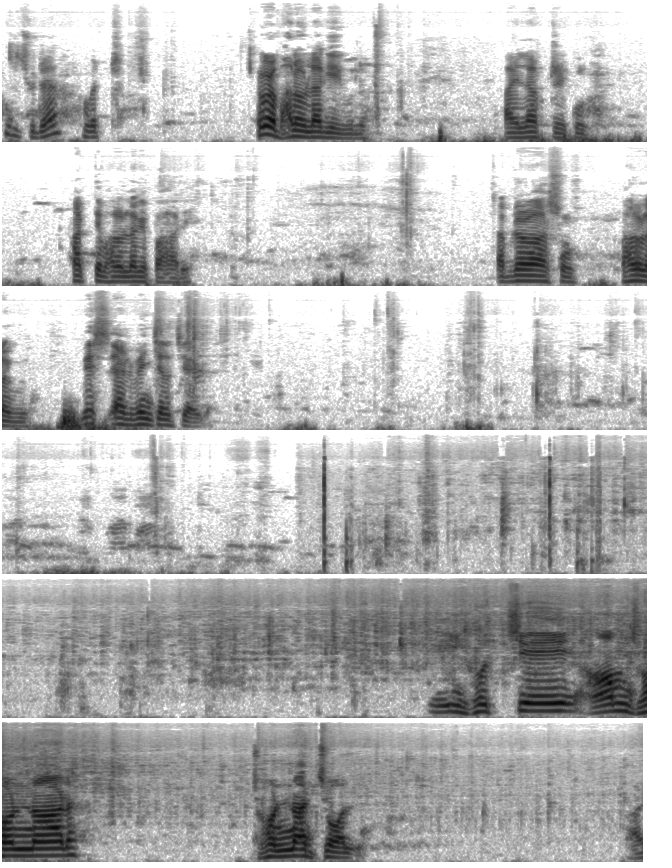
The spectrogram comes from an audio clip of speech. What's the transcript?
কিছুটা বাট আমার ভালো লাগে এগুলো। আই লাভ ট্রেকিং হাঁটতে ভালো লাগে পাহাড়ে। আপনারা আসুন, ভালো লাগবে। বেশ অ্যাডভেঞ্চার জায়গা। এই হচ্ছে আম ঝর্ণার ঝর্ণার জল। আর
